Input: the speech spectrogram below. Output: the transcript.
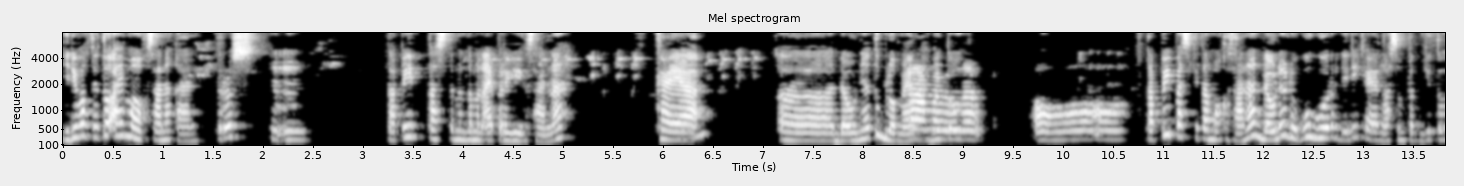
Jadi waktu itu I mau ke sana kan. Terus Mm-mm. Tapi pas teman-teman I pergi ke sana kayak eh, daunnya tuh belum merah gitu. Oh, Tapi pas kita mau ke sana daunnya udah gugur, jadi kayak nggak sempet gitu.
